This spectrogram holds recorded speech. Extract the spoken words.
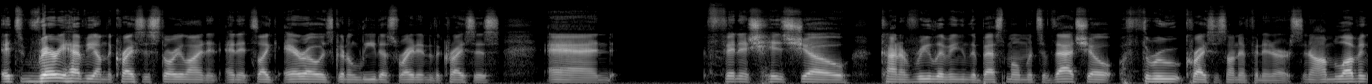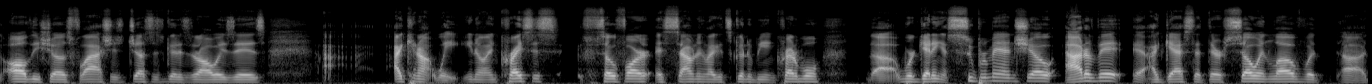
it's very heavy on the crisis storyline and, and it's like arrow is going to lead us right into the crisis and finish his show kind of reliving the best moments of that show through crisis on infinite earths. Now i'm loving all these shows. Flash is just as good as it always is. I, I cannot wait you know and crisis so far is sounding like it's going to be incredible. Uh, we're getting a Superman show out of it. I guess that they're so in love with uh,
